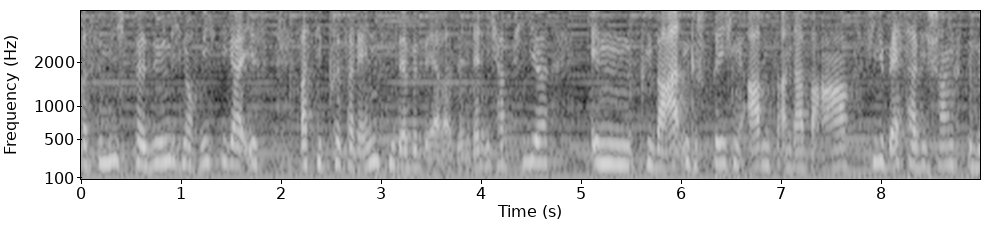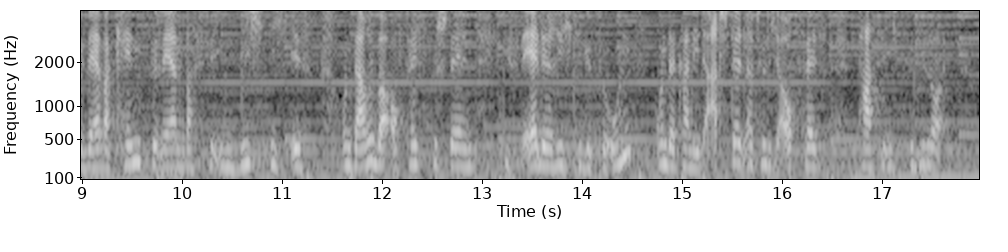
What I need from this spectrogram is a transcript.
Was für mich persönlich noch wichtiger ist, was die Präferenzen der Bewerber sind. Denn ich habe hier in privaten Gesprächen abends an der Bar viel besser die Chance, den Bewerber kennenzulernen, was für ihn wichtig ist und darüber auch festzustellen, ist er der Richtige für uns? Und der Kandidat stellt natürlich auch fest, passe ich zu die Leute.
